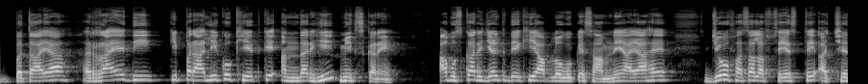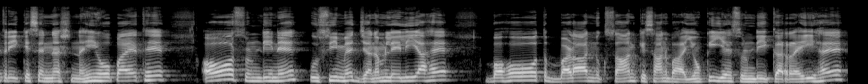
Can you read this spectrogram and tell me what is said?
बताया, राय दी कि पराली को खेत के अंदर ही मिक्स करें। अब उसका रिज़ल्ट देखिए आप लोगों के सामने आया है। जो फ़सल अवशेष थे, अच्छे तरीके से नष्ट नहीं हो पाए थे और सुंडी ने उसी में जन्म ले लिया है। बहुत बड़ा नुकसान किसान भाइयों की यह सुंडी कर रही है।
